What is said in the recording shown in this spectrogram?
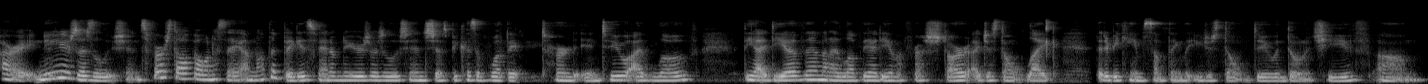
All right, New Year's resolutions. First off, I want to say I'm not the biggest fan of New Year's resolutions just because of what they turned into. I love the idea of them and I love the idea of a fresh start. I just don't like that it became something that you just don't do and don't achieve. Um,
